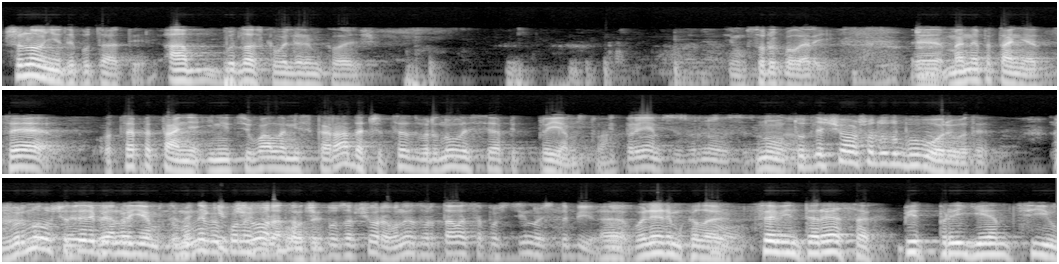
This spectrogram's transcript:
Шановні депутати, а будь ласка, Валерій Миколаївич. Всім, Сорок Валерій. Е, мене питання, це оце питання ініціювала міська рада, чи це звернулися підприємства? Підприємці звернулися. Ну, то для чого, що тут обговорювати? Звернулося чотири підприємства, це не вони тільки виконують вчора там, роботи. чи позавчора, вони зверталися постійно і стабільно. Е, Валерій Миколаївич, це в інтересах підприємців,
